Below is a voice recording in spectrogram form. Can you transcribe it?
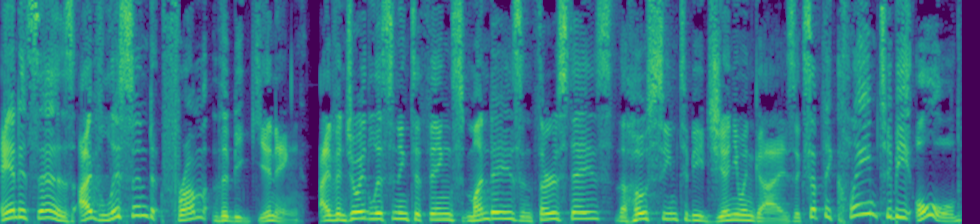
And it says, I've listened from the beginning. I've enjoyed listening to things Mondays and Thursdays. The hosts seem to be genuine guys, except they claim to be old,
